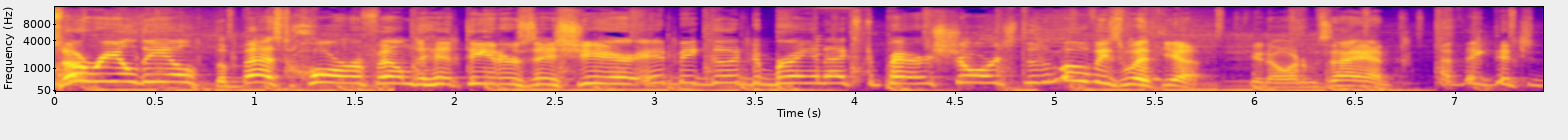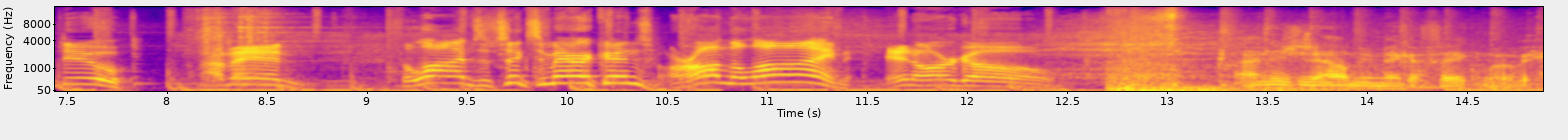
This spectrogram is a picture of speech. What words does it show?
The real deal, the best horror film to hit theaters this year. It'd be good to bring an extra pair of shorts to the movies with you. You know what I'm saying? I think that you do. I'm in. The lives of six Americans are on the line in Argo. I need you to help me make a fake movie.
